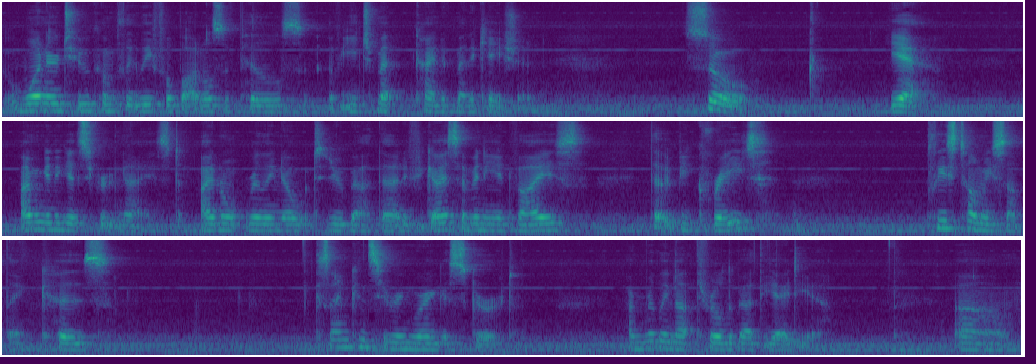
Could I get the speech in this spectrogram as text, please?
one or two completely full bottles of pills of each kind of medication. So, yeah, I'm gonna get scrutinized. I don't really know what to do about that. If you guys have any advice, that would be great. Please tell me something, because because I'm considering wearing a skirt. I'm really not thrilled about the idea. Um,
